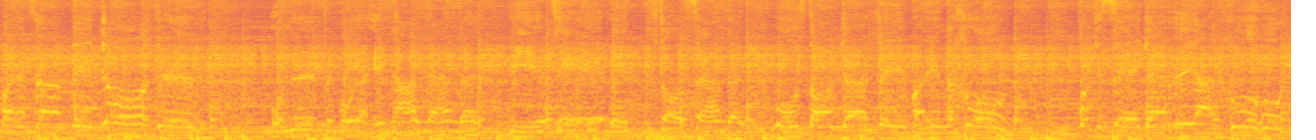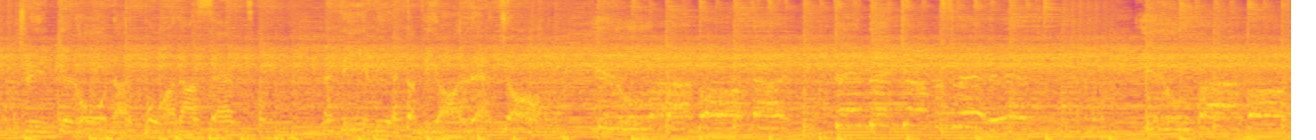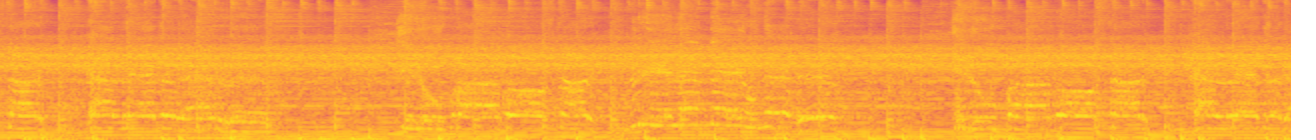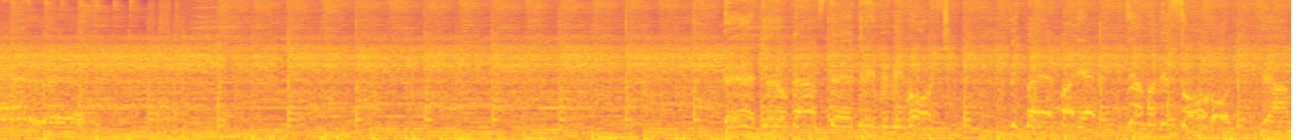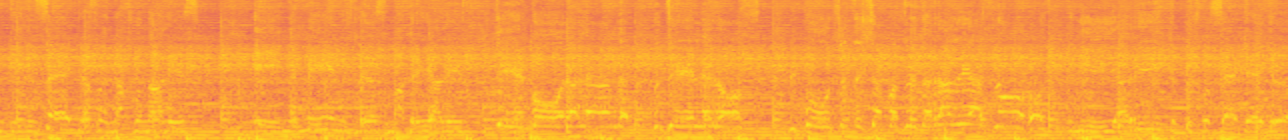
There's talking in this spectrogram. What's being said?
skapar en framtid, jag och du. Och nu för våra egna länder. Vi är TV, vi ska sänder. Motstånd görs i varje nation. Folkets egen reaktion. Trycker hårdare på alla sätt. Men vi vet att vi har rätt. Ut med varje främmande såg Framtiden säkras med nationalism. Ingen meningslös materialism. Det är våra länder de tillhör oss. Vi fortsätter kämpa, slutar aldrig att slå oss Det nya riket byggs på säker grund.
